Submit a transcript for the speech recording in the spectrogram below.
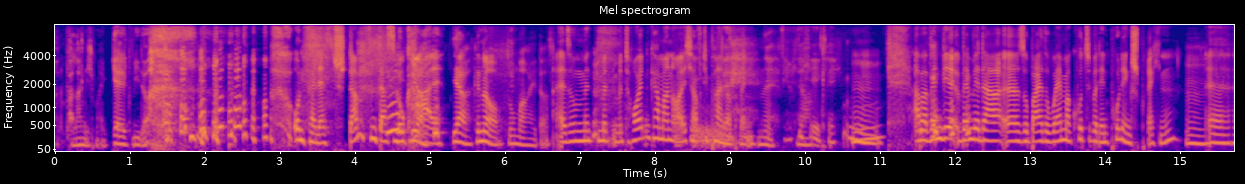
dann verlange ich mein Geld wieder. und verlässt stampfend das Lokal. Ja, genau, so mache ich das. Also mit, mit, mit Häuten kann man euch auf die Palme bringen. Nee. Richtig Ja. eklig. Mhm. Aber wenn wir, wenn wir da äh, so by the way mal kurz über den Pudding sprechen, äh,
